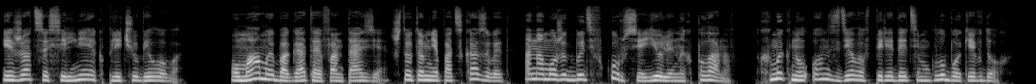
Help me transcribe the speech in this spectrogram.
и сжаться сильнее к плечу Белова. У мамы богатая фантазия, что-то мне подсказывает, она может быть в курсе Юлиных планов. Хмыкнул он, сделав перед этим глубокий вдох.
